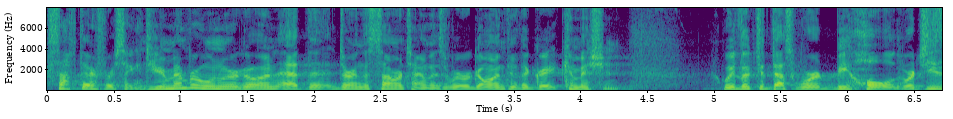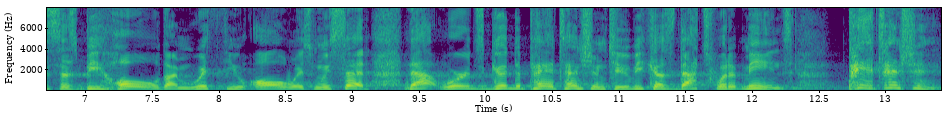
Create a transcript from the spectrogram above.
Stop there for a second. Do you remember when we were going at the, during the summertime as we were going through the Great Commission? We looked at that word behold, where Jesus says, Behold, I'm with you always. And we said that word's good to pay attention to because that's what it means. Pay attention.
